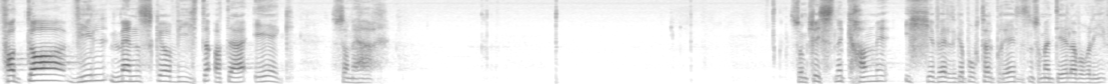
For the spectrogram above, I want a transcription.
For da vil mennesker vite at det er jeg som er her. Som kristne kan vi ikke velge bort helbredelsen som en del av våre liv.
